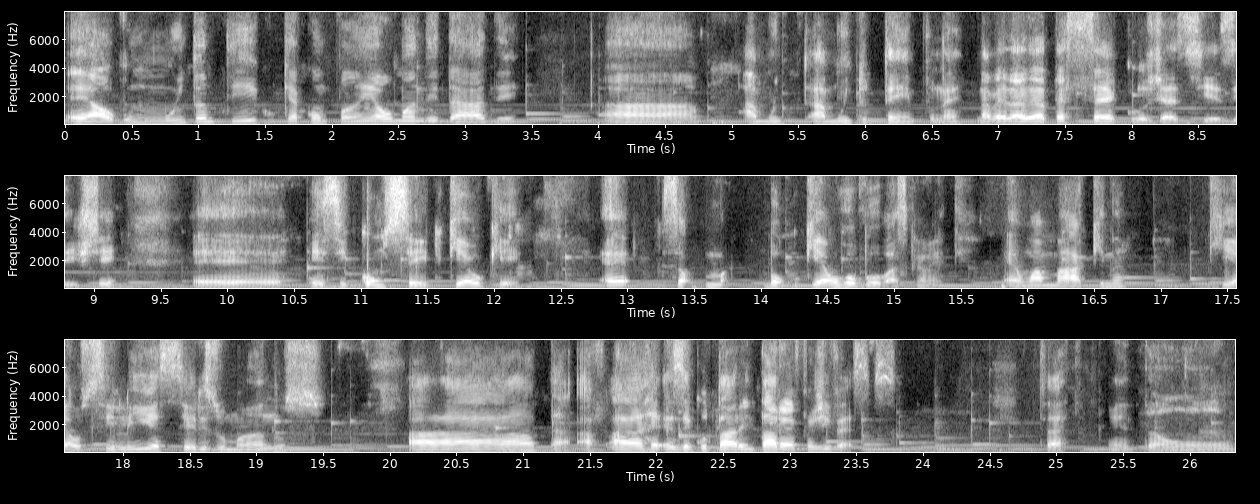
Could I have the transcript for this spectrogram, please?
é algo muito antigo que acompanha a humanidade há, há, muito, há muito tempo, né? Na verdade, até séculos já se existe é, esse conceito, que é o quê? É, só, bom, o que é um robô, basicamente? É uma máquina que auxilia seres humanos a, a, a executarem tarefas diversas, certo? Então,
